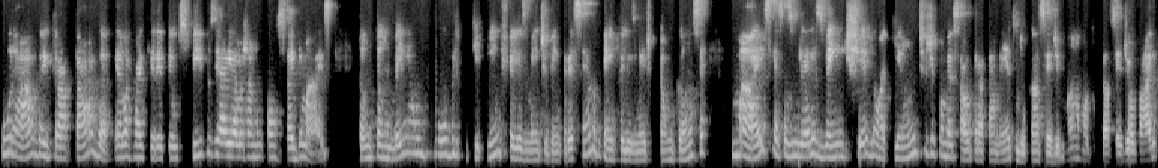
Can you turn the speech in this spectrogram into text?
curada e tratada, ela vai querer ter os filhos e aí ela já não consegue mais. Então, também é um público que, infelizmente, vem crescendo, porque, infelizmente, é um câncer, mas que essas mulheres vêm, chegam aqui antes de começar o tratamento do câncer de mama, do câncer de ovário,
